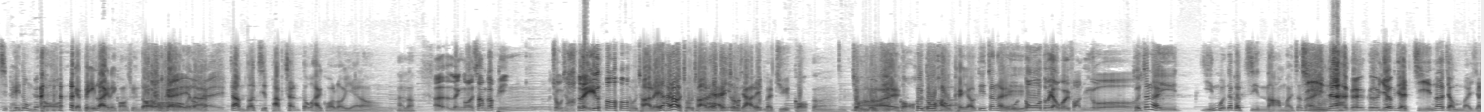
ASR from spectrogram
接戲都唔多嘅比例嚟講，算多咯。我覺得差唔多接拍親都係嗰類嘢咯，係咯。誒，另外三級片做查理咯，做查理係咯，做查理一定要做查理唔係主角噶嘛，做唔到主角。去到後期有啲真係好多都有佢份嘅喎。佢真係演活一個賤男係真係賤啊！佢佢樣就係賤啦，就唔係淫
